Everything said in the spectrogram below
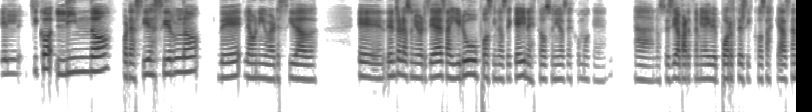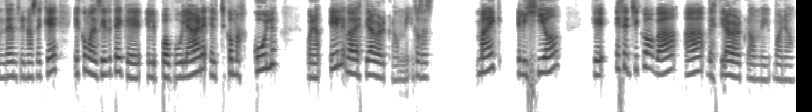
el chico lindo, por así decirlo, de la universidad. Eh, dentro de las universidades hay grupos y no sé qué, y en Estados Unidos es como que, no sé si aparte también hay deportes y cosas que hacen dentro y no sé qué. Y es como decirte que el popular, el chico más cool, bueno, él va a vestir a Abercrombie. Entonces, Mike eligió que este chico va a vestir a Abercrombie. Bueno,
